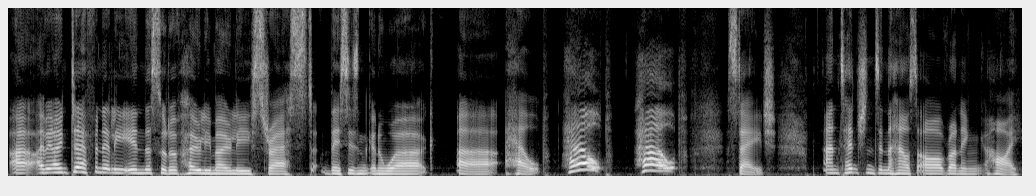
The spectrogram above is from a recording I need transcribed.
Uh, I mean, I'm definitely in the sort of holy moly stressed, this isn't going to work, uh, help, help, help stage. And tensions in the house are running high.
